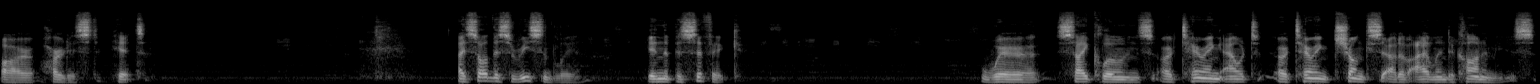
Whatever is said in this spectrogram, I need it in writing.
are hardest hit. I saw this recently in the Pacific, where cyclones are tearing out are tearing chunks out of island economies.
